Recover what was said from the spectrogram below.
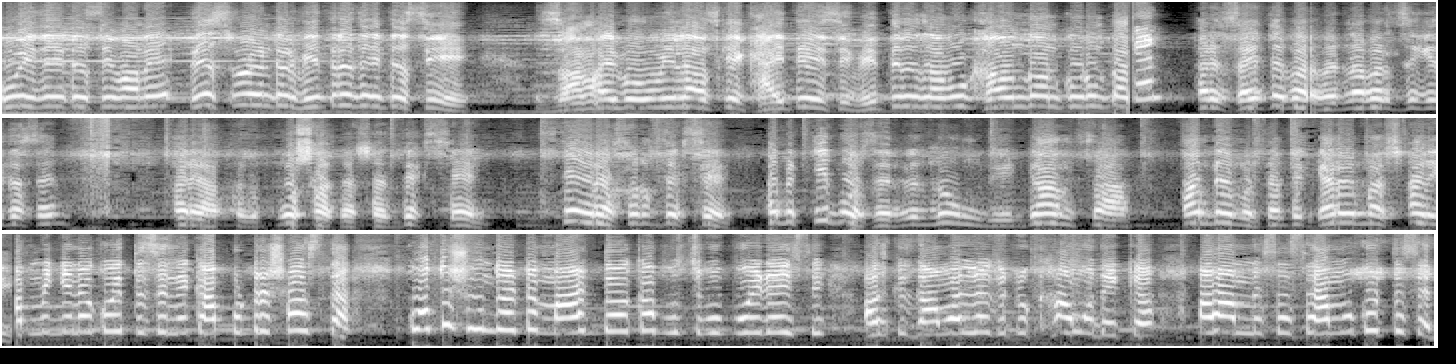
কই যাইতেছে মানে? রেস্টুরেন্টের ভিতরে যাইতেছি। জামাই বউ মিলে আজকে খাইতে ভিতরে যাব খাওন দাওন করুন আরে যাইতে পারবেন না আবার আরে আপনাকে পোশাক আশাক দেখছেন? চেহারা স্বরূপ দেখছেন? আপনি কি বলছেন লুঙ্গি গামছা আপনার মধ্যে আপনি শাড়ি আপনি কিনা কইতেছেন এই কাপড়টা সস্তা? কত সুন্দর একটা মার দেওয়া কাপড় চোপড় পরে আইছি। আজকে জামার লাগে একটু খামো দেখা। আর আপনি সাথে এমন করতেছেন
